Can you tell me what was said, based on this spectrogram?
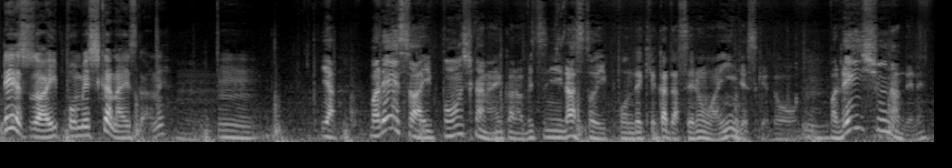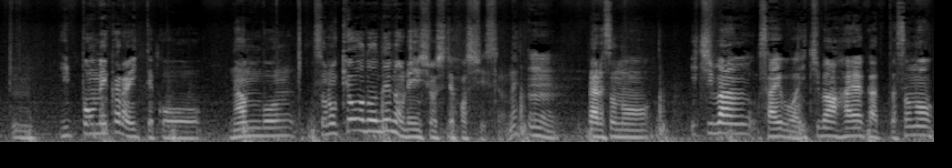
レースは1本目しかないですからね。うん、いや、まあ、レースは1本しかないから別にラスト1本で結果出せるんはいいんですけど、うん。まあ、練習なんでね。うん。1本目から行ってこう何本その強度での練習をしてほしいですよね。うん。だからその一番最後は一番速かったその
